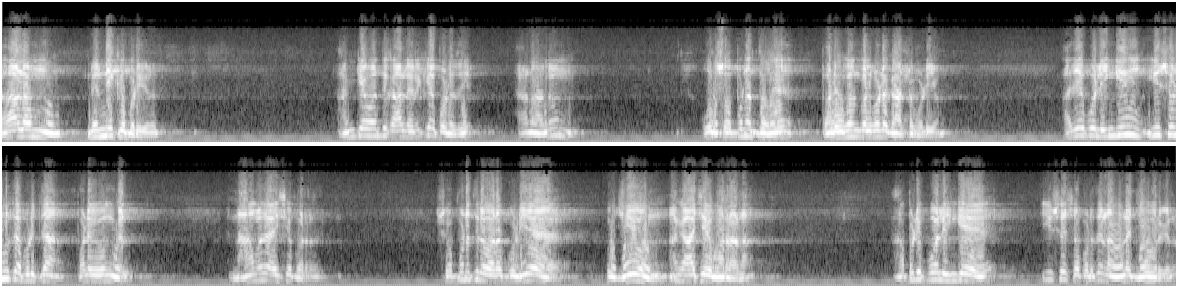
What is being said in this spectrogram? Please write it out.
காலம் நிர்ணயிக்கப்படுகிறது. அங்கே வந்து காலம் நிர்ணயிக்கப்படுது. ஆனாலும் ஒரு சொப்பனத்தில் பல யுகங்கள் கூட காட்ட முடியும். அதே போல் இங்கேயும் ஈஸ்வரனுக்கு அப்படித்தான். பல யுகங்கள். நாம தான் ஆசியப்படுறது சொப்பனத்தில் வரக்கூடிய ஒரு ஜீவன் அங்கே ஆச்சரியப்படுறானா? அப்படி போல் இங்கே ஈஸ்வர சொப்பனத்தில் நாங்களாம் ஜீவர்கள்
